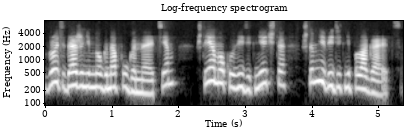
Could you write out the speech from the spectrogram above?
вроде даже немного напуганная тем, что я мог увидеть нечто, что мне видеть не полагается.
